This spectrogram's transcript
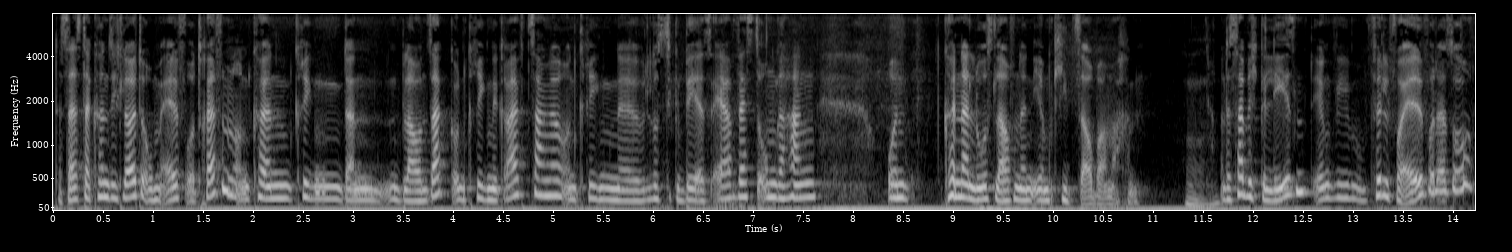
Das heißt, da können sich Leute um 11 Uhr treffen und können, kriegen dann einen blauen Sack und kriegen eine Greifzange und kriegen eine lustige BSR-Weste umgehangen und können dann loslaufen und in ihrem Kiez sauber machen. Und das habe ich gelesen, irgendwie um Viertel vor elf oder so,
